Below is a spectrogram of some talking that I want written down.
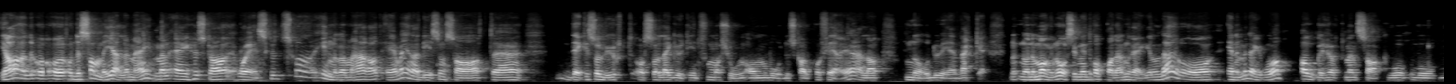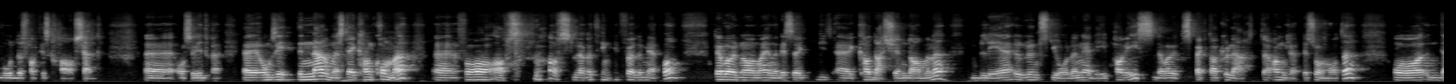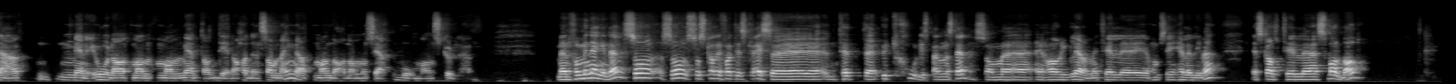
Ja, og, og, det samme gjelder meg. Men jeg husker, og jeg skal innrømme her, at jeg var en av de som sa at eh, det er ikke så lurt å legge ut informasjon om hvor du skal på ferie, eller når du er vekke. Nå er det mange år siden jeg droppa den regelen der, og enig med deg, Roar, aldri hørt om en sak hvor, hvor, hvor det faktisk har skjedd. Eh, osv. Eh, det nærmeste jeg kan komme eh, for å avsløre ting jeg følger med på, det var når, når en av disse eh, Kardashian-damene ble rundstjålet nede i Paris. Det var et spektakulært angrep i så måte. Og der mener jo da at man, man, mente at det da hadde en sammenheng med at man da hadde annonsert hvor man skulle. Men for min egen del så, så, så skal jeg faktisk reise til et eh, utrolig spennende sted som eh, jeg har gleda meg til i si, hele livet. Jeg skal til Svalbard.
